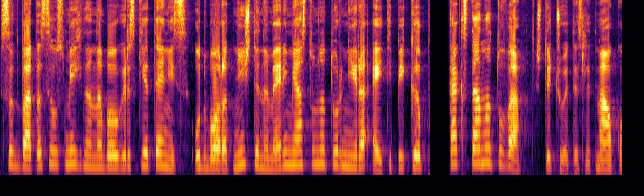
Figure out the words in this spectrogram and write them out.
съдбата се усмихна на българския тенис. Отборът ни ще намери място на турнира ATP Cup. Как стана това? Ще чуете след малко.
